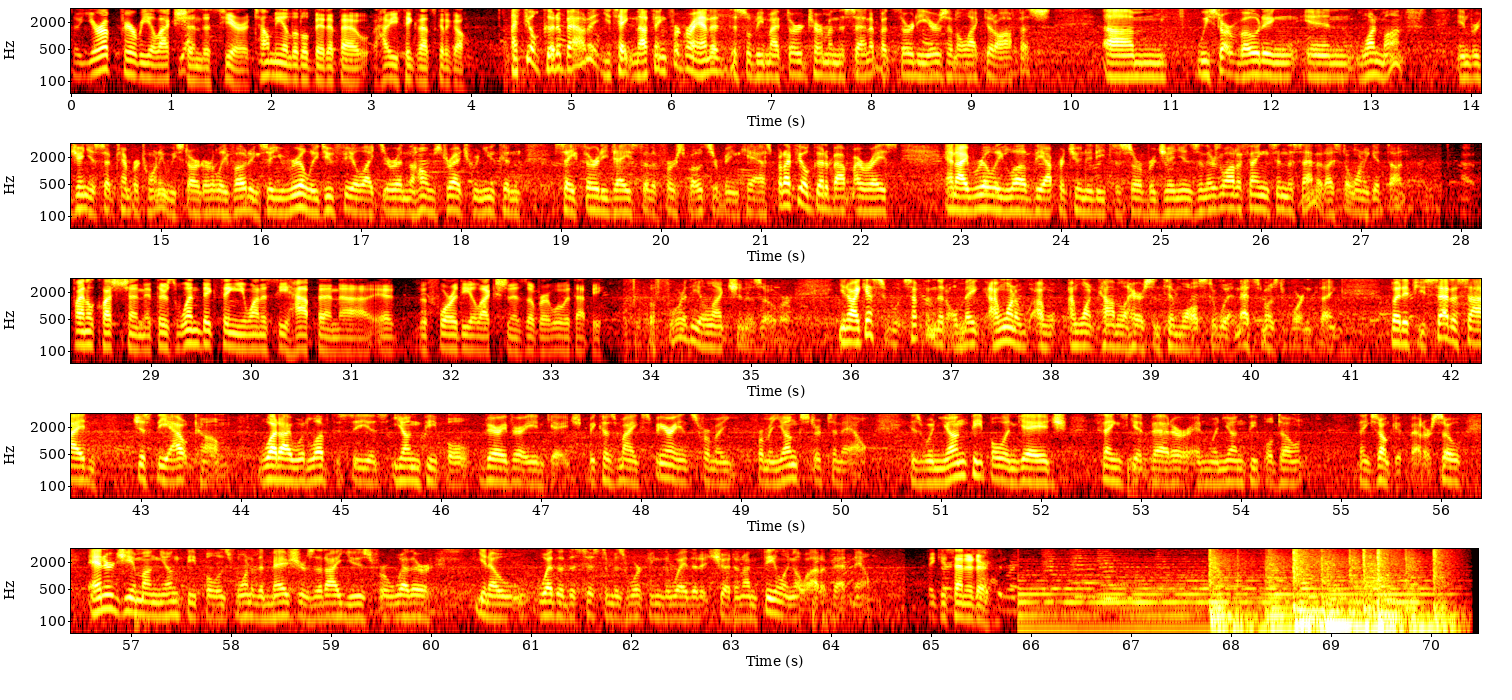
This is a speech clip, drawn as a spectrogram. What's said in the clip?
So you're up for re-election Yes. this year. Tell me a little bit about how you think that's going to go. I feel good about it. You take nothing for granted. This will be my third term in the Senate, but 30 years in elected office. Um, we start voting in one month. In Virginia, September 20, we start early voting. So you really do feel like you're in the home stretch when you can say 30 days to the first votes are being cast. But I feel good about my race, and I really love the opportunity to serve Virginians. And there's a lot of things in the Senate I still want to get done. Final question: If there's one big thing you want to see happen uh, before the election is over, what would that be? before the election is over. You know, I guess something that'll make I want to I, I want Kamala Harris and Tim Walz to win. That's the most important thing. But if you set aside just the outcome, what I would love to see is young people very very engaged because my experience from a from a youngster to now is when young people engage, things get better and when young people don't things don't get better. So energy among young people is one of the measures that I use for whether, you know, whether the system is working the way that it should and I'm feeling a lot of that now. Thank you, Senator.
